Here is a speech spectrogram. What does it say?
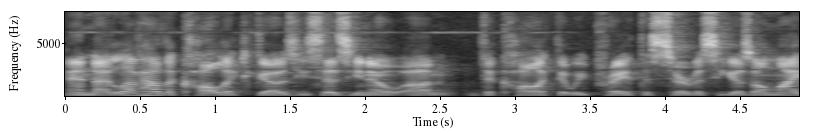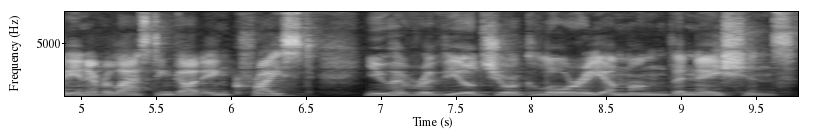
And I love how the collect goes. He says, you know, um, the collect that we pray at the service. He goes, Almighty and everlasting God, in Christ you have revealed your glory among the nations.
